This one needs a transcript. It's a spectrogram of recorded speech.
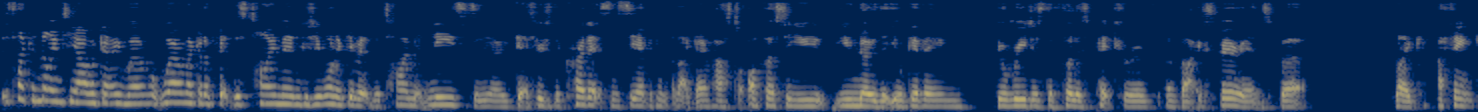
it's like a 90 hour game. Where, where am I going to fit this time in? Because you want to give it the time it needs to, you know, get through to the credits and see everything that that game has to offer. So you, you know that you're giving your readers the fullest picture of, of that experience. But like, I think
